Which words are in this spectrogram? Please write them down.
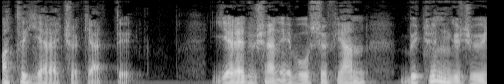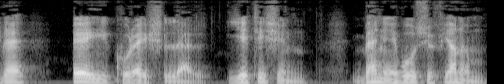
atı yere çökertti. Yere düşen Ebu Süfyan bütün gücüyle "Ey Kureyşliler, yetişin! Ben Ebu Süfyan'ım.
